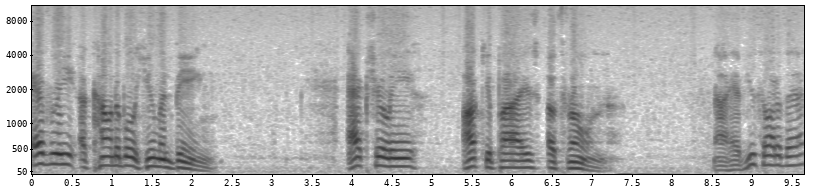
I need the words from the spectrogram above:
every accountable human being actually occupies a throne. Now, have you thought of that?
